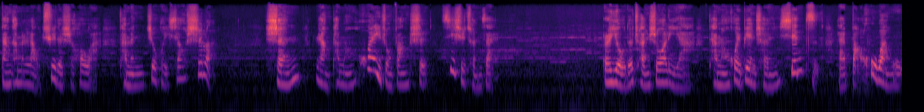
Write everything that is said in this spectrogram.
当他们老去的时候啊，他们就会消失了。神让他们换一种方式继续存在。而有的传说里呀，他们会变成仙子来保护万物。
